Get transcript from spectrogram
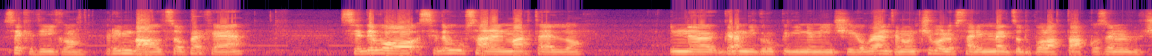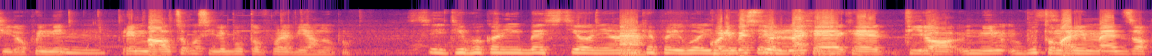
sai che ti dico? Rimbalzo perché se devo, se devo usare il martello in grandi gruppi di nemici, ovviamente non ci voglio stare in mezzo dopo l'attacco se non li uccido, quindi Mm. rimbalzo così li butto pure via dopo. Sì, tipo con i bestioni, anche Eh, per i quelli Con i bestioni non è che, che tiro, mi butto Mario in mezzo,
